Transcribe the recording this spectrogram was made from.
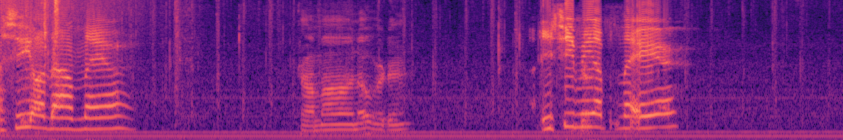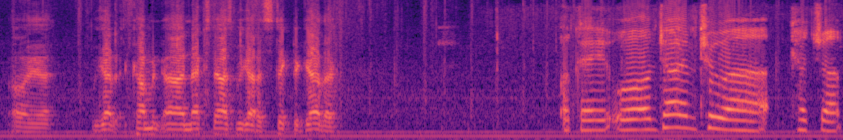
I see y'all down there. Come on over then. You see me up in the air? Oh yeah. We got coming uh, next to us. We got to stick together. Okay, well I'm trying to uh catch up.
